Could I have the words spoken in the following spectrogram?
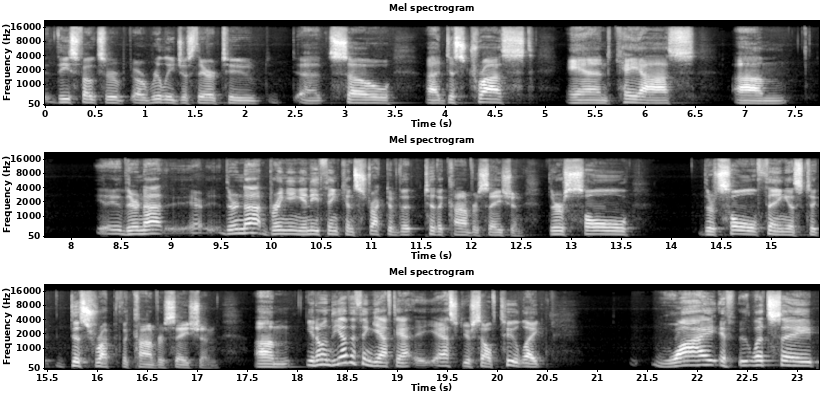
these folks are, are really just there to uh, sow uh, distrust and chaos um, they're not they're not bringing anything constructive to the conversation. Their sole their sole thing is to disrupt the conversation. Um, you know, and the other thing you have to ask yourself too, like, why? If let's say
